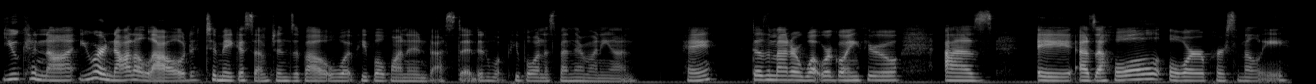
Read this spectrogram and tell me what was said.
you cannot you are not allowed to make assumptions about what people want to invest in and what people want to spend their money on. Okay? Doesn't matter what we're going through as a as a whole or personally.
